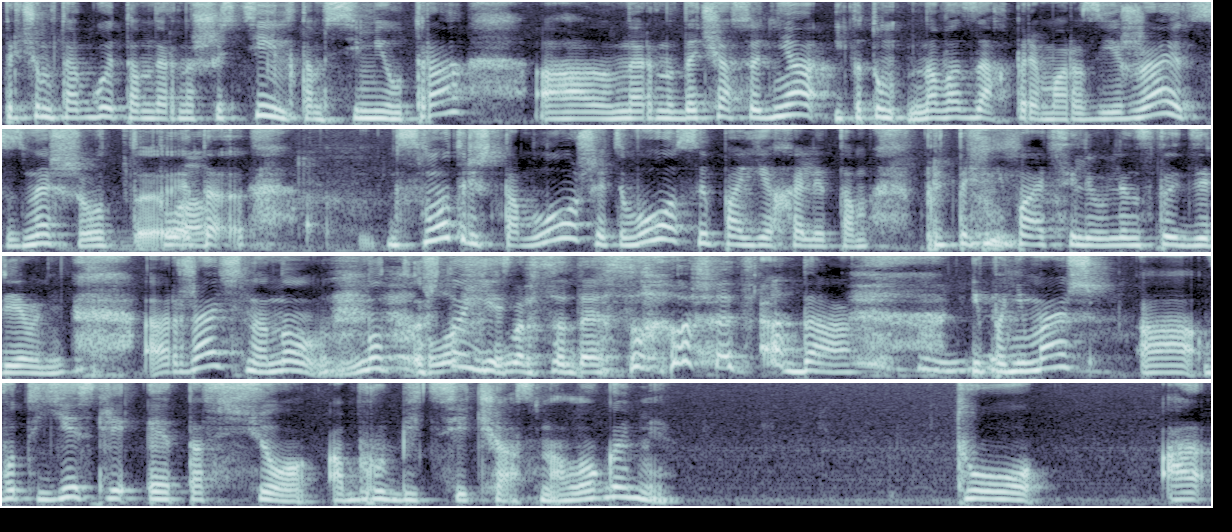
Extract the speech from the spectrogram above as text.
причем торгует там, наверное, с 6 или там с 7 утра, а, наверное, до часа дня, и потом на вазах прямо разъезжаются. Знаешь, вот э, Класс. это смотришь, там лошадь, воз, и поехали там предприниматели в Ленской деревне. Ржачно, но ну, что Лошадь, есть. Мерседес, лошадь. Да. И понимаешь, а, вот если это все обрубить сейчас налогами, то а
